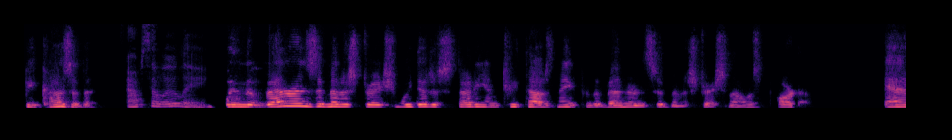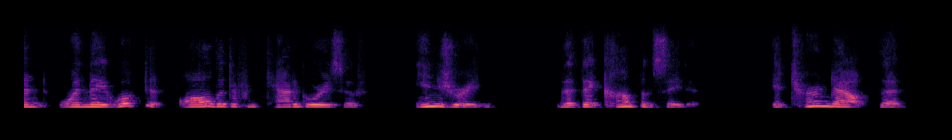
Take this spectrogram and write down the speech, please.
because of it. Absolutely. when the Veterans Administration, we did a study in 2008 for the Veterans Administration I was part of. And when they looked at all the different categories of injury that they compensated, it turned out that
